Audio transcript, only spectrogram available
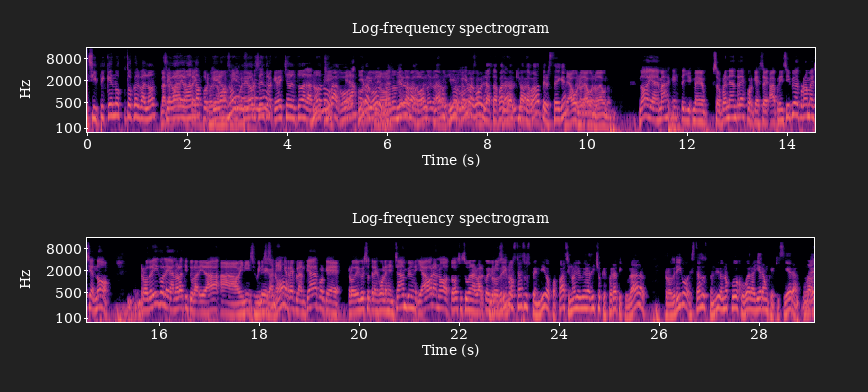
si Piqué no toca el balón, La se tapaba va de banda porque era más el abajo. peor no, no, centro no. que había echado en toda la No, noche. no, iba gol, iba gol, No, no, no, iba gol, no claro iba gol. iba gol, la tapa, Claro la, tapaba. Ter Stegen. De a uno, de a uno, de a uno. No, y además este, me sorprende Andrés porque se- a principio del programa decía, no, Rodrigo le ganó la titularidad a Vinicius. Vinicius ganó. tenía que replantear porque Rodrigo hizo tres goles en Champions y ahora no, todos se suben al barco de Vinicius. Rodrigo ¿no? está suspendido, papá. Si no, yo hubiera dicho que fuera titular. Rodrigo está suspendido, no pudo jugar ayer aunque quisiera. Por No, si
